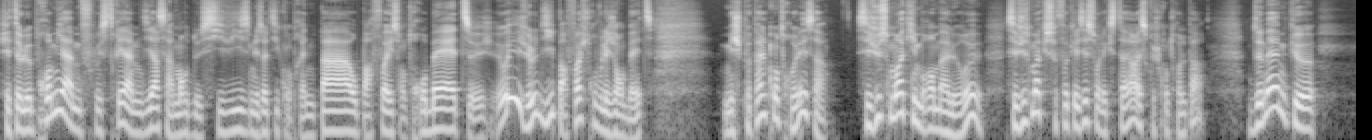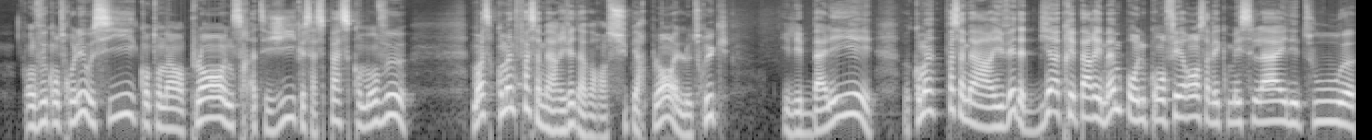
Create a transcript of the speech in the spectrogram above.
J'étais le premier à me frustrer, à me dire ça manque de civisme, les autres ils comprennent pas, ou parfois ils sont trop bêtes. Oui, je le dis, parfois je trouve les gens bêtes. Mais je peux pas le contrôler ça. C'est juste moi qui me rend malheureux. C'est juste moi qui se focaliser sur l'extérieur et ce que je contrôle pas. De même que on veut contrôler aussi quand on a un plan, une stratégie, que ça se passe comme on veut. Moi, combien de fois ça m'est arrivé d'avoir un super plan et le truc il est balayé? Combien de fois ça m'est arrivé d'être bien préparé, même pour une conférence avec mes slides et tout, euh,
